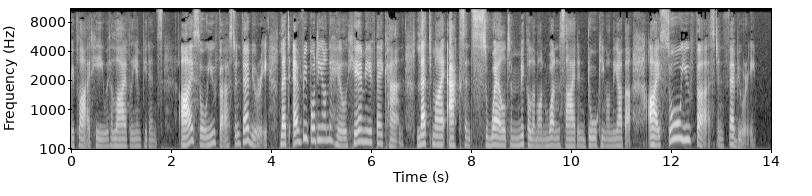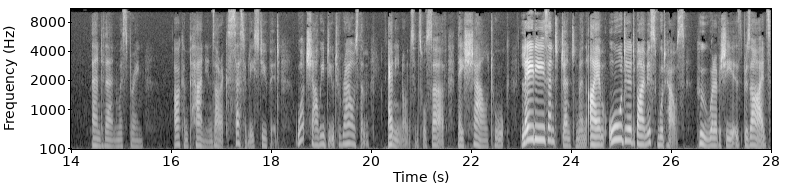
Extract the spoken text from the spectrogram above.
Replied he with a lively impudence. I saw you first in February. Let everybody on the hill hear me if they can. Let my accents swell to Mickleham on one side and Dorking on the other. I saw you first in February. And then whispering, Our companions are excessively stupid. What shall we do to rouse them? Any nonsense will serve. They shall talk. Ladies and gentlemen, I am ordered by Miss Woodhouse who, wherever she is, presides,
